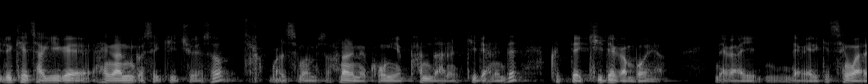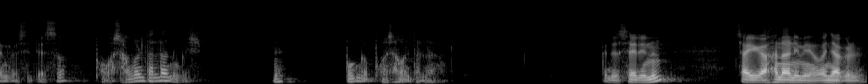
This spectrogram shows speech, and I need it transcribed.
이렇게 자기가 행한 것에 기초해서 탁 말씀하면서 하나님의 공의의 판단을 기대하는데 그때 기대가 뭐예요? 내가 내가 이렇게 생활한 것에 대해서 보상을 달라는 것입니다. 네? 뭔가 보상을 달라는 거예요. 근데 세리는 자기가 하나님의 언약을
